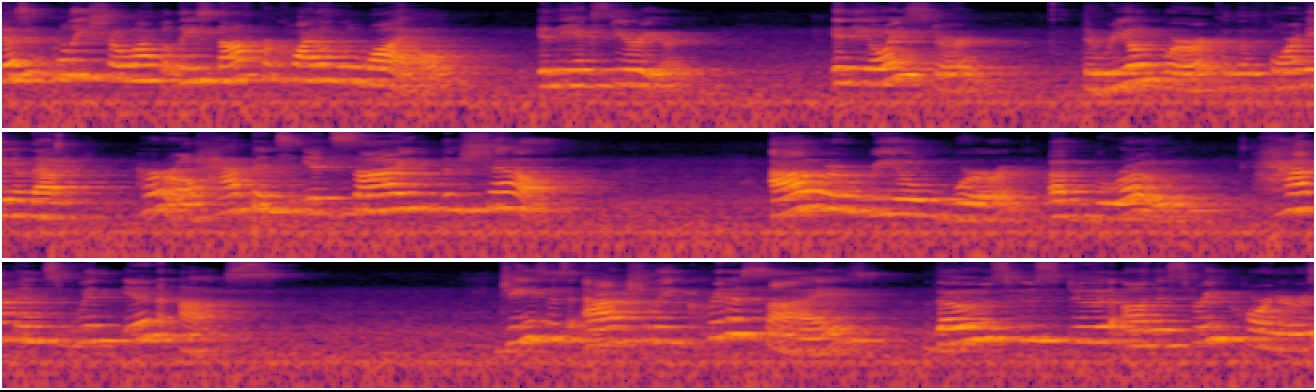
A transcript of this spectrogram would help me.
doesn't really show up, at least not for quite a little while, in the exterior. In the oyster, the real work of the forming of that pearl happens inside the shell. Our real work of growth happens within us. Jesus actually criticized those who stood on the street corners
